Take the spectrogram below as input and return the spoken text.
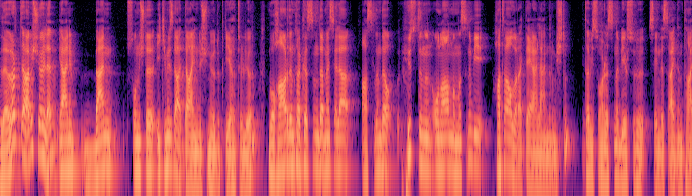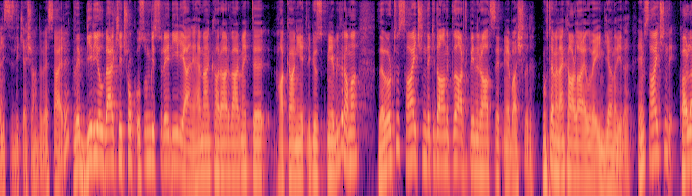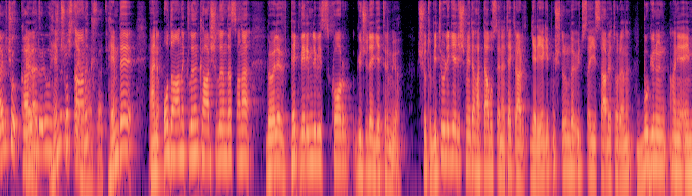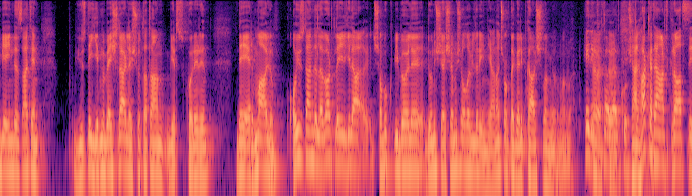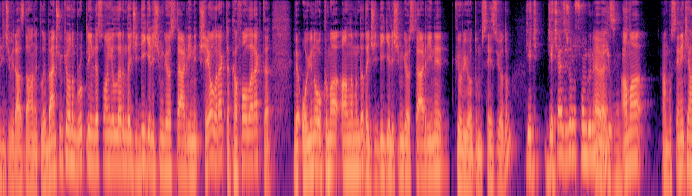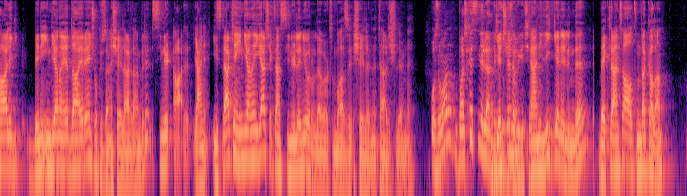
Levert de abi şöyle yani ben sonuçta ikimiz de hatta aynı düşünüyorduk diye hatırlıyorum. Bu Harden takasında mesela aslında Houston'ın onu almamasını bir hata olarak değerlendirmiştim. Tabii sonrasında bir sürü senin de saydığın talihsizlik yaşandı vesaire. Ve bir yıl belki çok uzun bir süre değil yani hemen karar vermek de hakkaniyetli gözükmeyebilir ama Levert'un sağ içindeki dağınıklığı artık beni rahatsız etmeye başladı. Muhtemelen Carlisle ve Indiana'ydı. Hem sağ içinde Carlisle çok Carlisle Evet. öyle Hem çok dağınık zaten. hem de yani o dağınıklığın karşılığında sana böyle pek verimli bir skor gücü de getirmiyor. Şutu bir türlü gelişmedi. Hatta bu sene tekrar geriye gitmiş durumda 3 sayı isabet oranı. Bugünün hani NBA'inde zaten %25'lerle şut atan bir skorerin değeri malum. O yüzden de Levert'le ilgili çabuk bir böyle dönüş yaşamış olabilir Indiana. Çok da garip karşılamıyorum onu ben. Hele ki Carlisle koç Yani hakikaten artık rahatsız edici biraz dağınıklığı. Ben çünkü onun Brooklyn'de son yıllarında ciddi gelişim gösterdiğini şey olarak da kafa olarak da ve oyunu okuma anlamında da ciddi gelişim gösterdiğini görüyordum, seziyordum. Geç, geçen sezonun son bölümünde iyi Evet oynamıştı. ama yani bu seneki hali beni Indiana'ya dair en çok üzen şeylerden biri. Sinir yani izlerken Indiana'yı gerçekten sinirleniyorum Levert'ın bazı şeylerine, tercihlerine. O zaman başka sinirlendiğimiz Geçelim. geçelim. Yani lig genelinde beklenti altında kalan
